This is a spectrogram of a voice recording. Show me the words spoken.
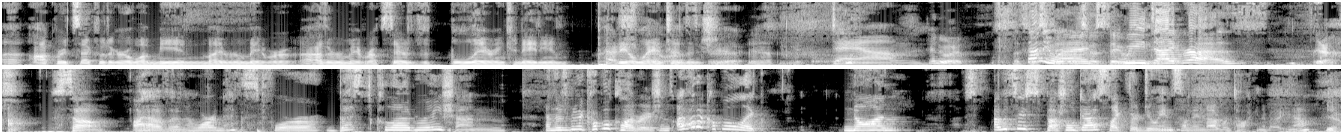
uh, awkward sex with a girl while me and my roommate were uh, other roommate were upstairs just blaring Canadian patio lanterns and shit. Yeah. Damn. Anyway. Let's go stay- let's Anyway, stay we music. digress. Yes. So, I have an award next for Best Collaboration. And there's been a couple collaborations. I've had a couple, like, non, I would say special guests, like they're doing something that we're talking about, you know? Yeah.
